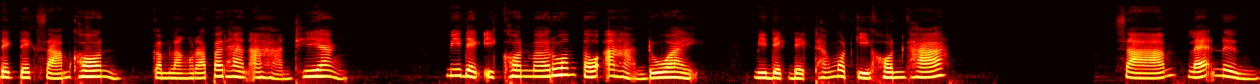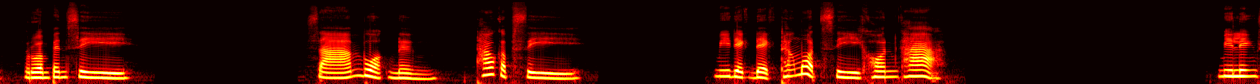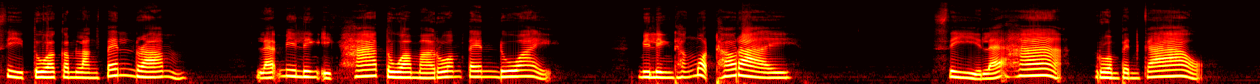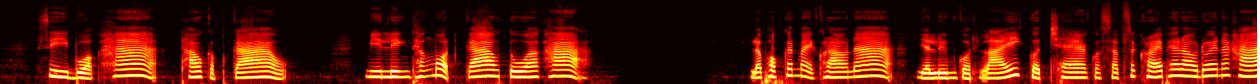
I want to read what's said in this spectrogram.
เด็กๆสามคนกำลังรับประทานอาหารเที่ยง มีเด็กอีกคนมาร่วมโต๊ะอาหารด้วย มีเด็กๆทั้งหมดกี่คนคะ 3 และ 1 รวมเป็น 4 3 บวก 1 เท่ากับ 4 มีเด็กๆทั้งหมด 4 คนค่ะ มีลิง4ตัวกำลังเต้นรำ และมีลิงอีก 5 ตัวมาร่วมเต้นด้วย มีลิงทั้งหมดเท่าไหร่ 4 และ 5 รวมเป็น 9 4 บวก 5 เท่ากับ 9 มีลิงทั้งหมด 9 ตัวค่ะ แล้วพบกันใหม่คราวหน้า อย่าลืมกดไลค์ กดแชร์ กด Subscribe ให้เราด้วยนะคะ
